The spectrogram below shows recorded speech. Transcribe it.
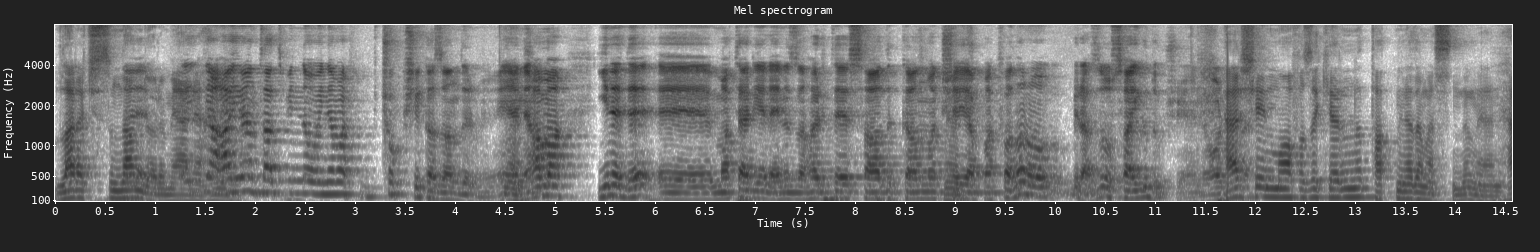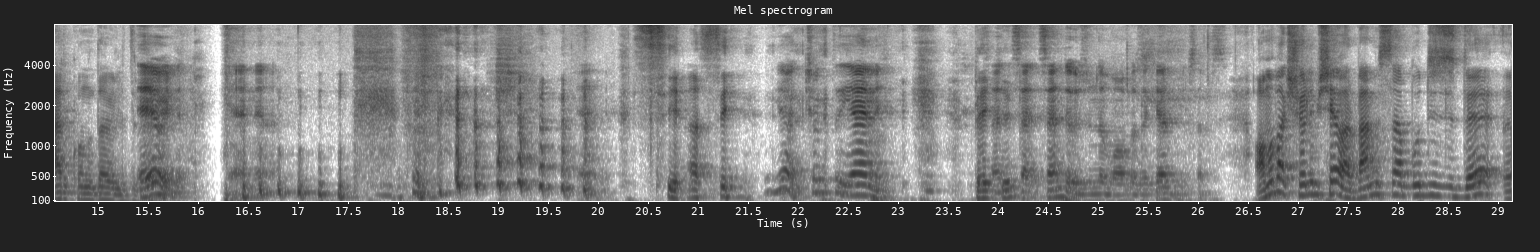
hayranlar açısından Evet. diyorum yani. E, Hani- Ya hayran tatminine oynamak çok bir şey kazandırmıyor. Yani Evet. ama yine de e, materyale en azından haritaya sadık kalmak, şey Evet. yapmak falan o biraz da o saygı duruşu yani. Orada. Her şeyin muhafazakarını tatmin edemezsin değil mi yani? Her konuda öyledir. E öyle. Yani Siyasi. ya çok da yani Peki. sen, sen, sen de özünde muhafazakar bir insansın. Ama bak şöyle bir şey var. Ben mesela bu dizide e,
